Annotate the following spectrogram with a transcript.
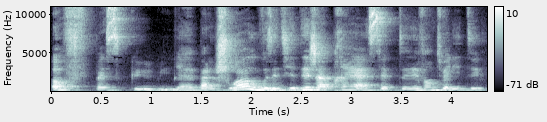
off parce qu'il n'y avait pas le choix ou vous étiez déjà prêt à cette éventualité?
